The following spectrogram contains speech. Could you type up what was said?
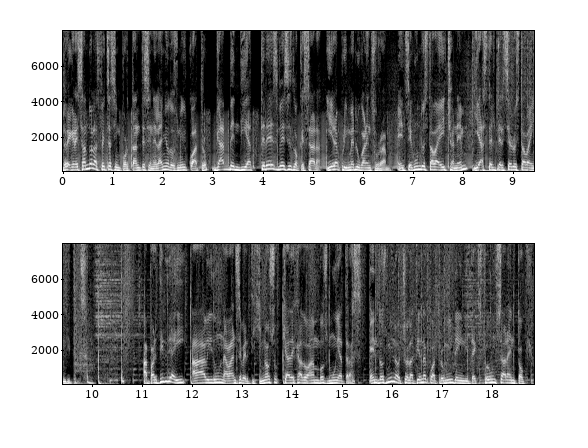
Regresando a las fechas importantes, en el año 2004, Gap vendía tres veces lo que Sara y era primer lugar en su ramo. En segundo estaba HM y hasta el tercero estaba Inditex. A partir de ahí ha habido un avance vertiginoso que ha dejado a ambos muy atrás. En 2008 la tienda 4000 de Inditex fue un Sara en Tokio.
